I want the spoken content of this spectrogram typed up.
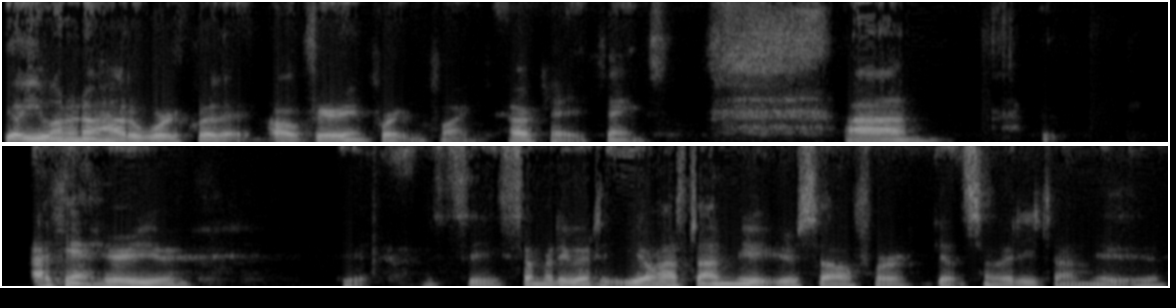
You, know, you want to know how to work with it. Oh, very important point. Okay, thanks. Um, I can't hear you. Let's see. Somebody would. You'll have to unmute yourself or get somebody to unmute you.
